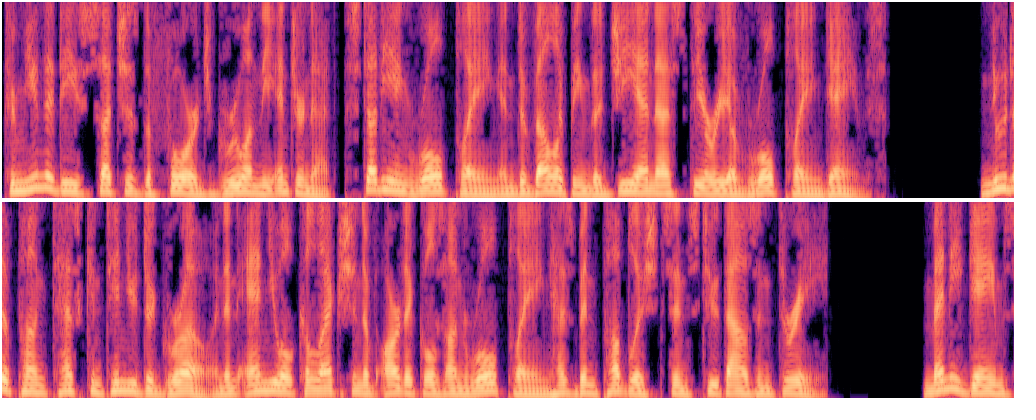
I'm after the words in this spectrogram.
communities such as The Forge grew on the Internet, studying role-playing and developing the GNS theory of role-playing games. Knutepunkt has continued to grow and an annual collection of articles on role-playing has been published since 2003. Many games,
